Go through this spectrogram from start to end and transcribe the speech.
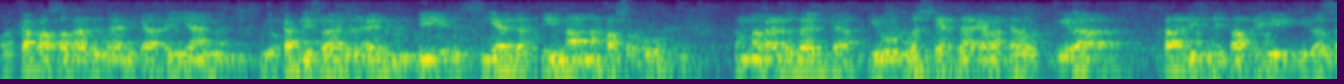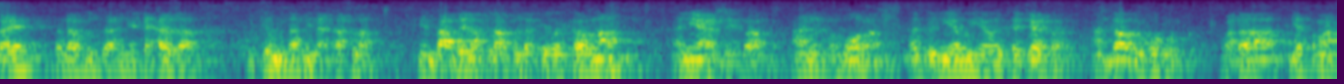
وكرس بعد ذلك أياما يكرس هذا العلم بالزيادة فيما نقصه ثم بعد ذلك يوسع دائرته إلى خارج نطاقه إلى الغير فلا بد أن يتحرى جملة من الأخلاق. من بعض الأخلاق التي ذكرنا أن يعزف عن الأمور الدنيوية ويتجافى عن دار الغرور ولا يطمع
